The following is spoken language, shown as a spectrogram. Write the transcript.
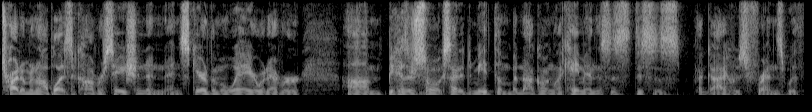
try to monopolize the conversation and, and scare them away or whatever. Um, because they're so excited to meet them, but not going like, "Hey, man, this is this is a guy who's friends with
